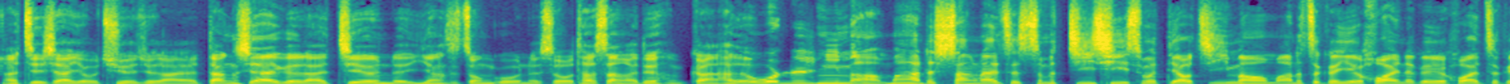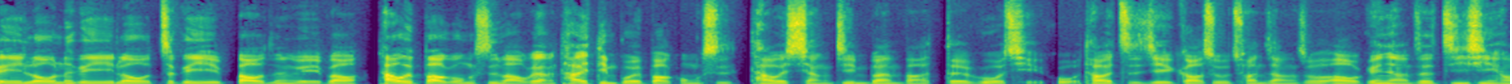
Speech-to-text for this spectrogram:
那接下来有趣的就来了，当下一个来接任的一样是中国人的时候，他上来就很干，他说我日你妈！妈的，上来这什么机器，什么屌鸡毛？妈的，这个也坏，那个也坏，这个也漏，那个也漏，这个也爆，那个也爆。他会报公司吗？我跟你讲，他一定不会报公司，他会想尽办法得过且过。他会直接告诉船长说：“哦，我跟你讲，这机器哈，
